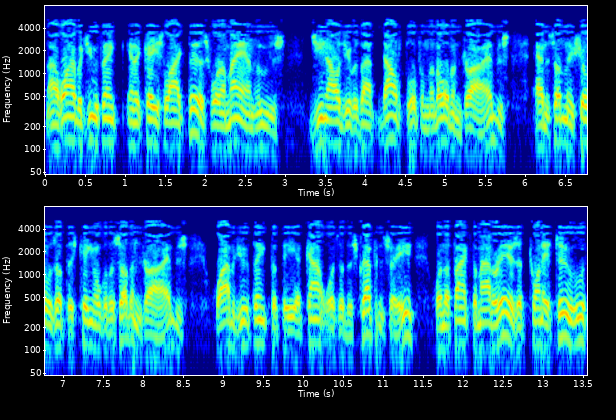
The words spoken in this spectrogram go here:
Now, why would you think in a case like this, where a man whose genealogy was that doubtful from the northern tribes, and suddenly shows up as king over the southern tribes, why would you think that the account was a discrepancy when the fact of the matter is at 22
